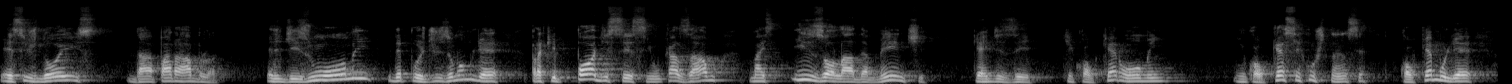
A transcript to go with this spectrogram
esses dois da parábola. Ele diz um homem e depois diz uma mulher, para que pode ser sim um casal, mas isoladamente quer dizer que qualquer homem, em qualquer circunstância, qualquer mulher,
